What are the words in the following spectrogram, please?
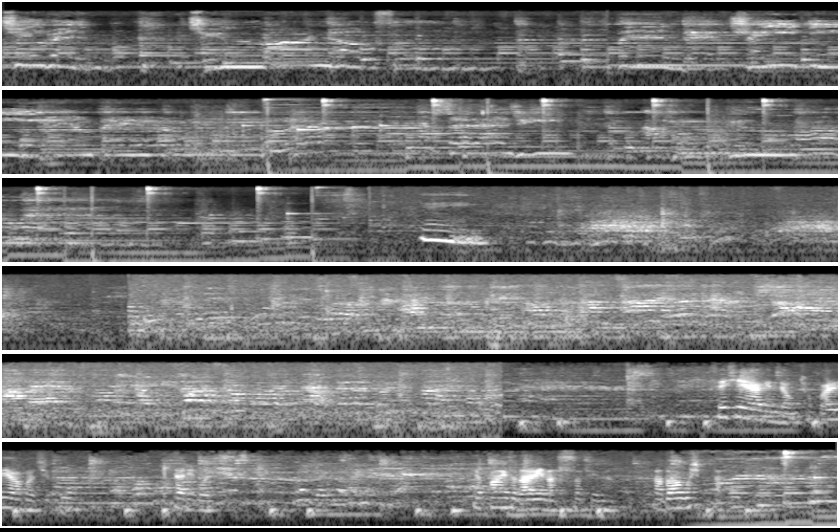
children. 3시 예약인데 엄청 빨리 와가지고 기다리고 있어. 옆방에서 난리 났어, 지금. 나도 하고 싶다.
